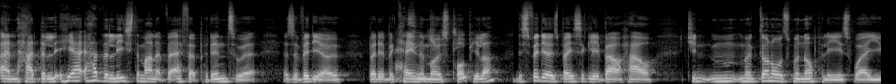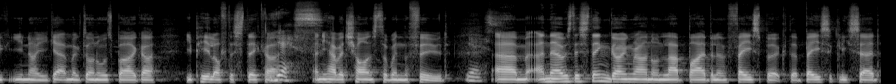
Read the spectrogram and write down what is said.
and had the he had the least amount of effort put into it as a video, but it became the most popular. This video is basically about how you, McDonald's monopoly is where you you know you get a McDonald's burger, you peel off the sticker, yes. and you have a chance to win the food. Yes. Um, and there was this thing going around on Lad Bible and Facebook that basically said.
